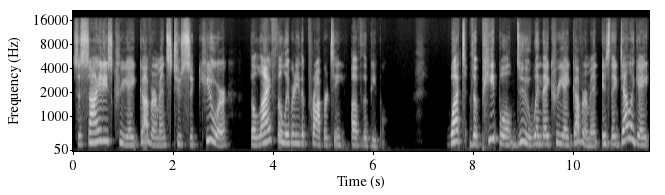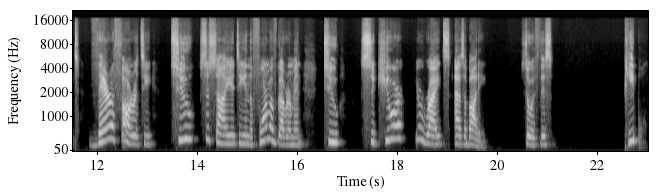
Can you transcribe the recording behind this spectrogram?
Societies create governments to secure the life, the liberty, the property of the people. What the people do when they create government is they delegate their authority to society in the form of government to secure your rights as a body. So if this people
